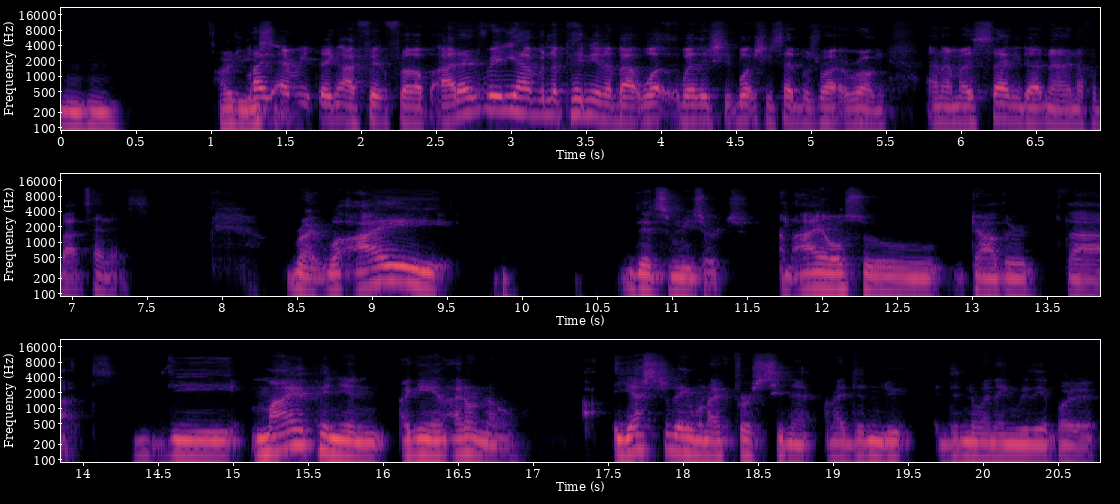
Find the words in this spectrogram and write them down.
Mm-hmm. How do you? Like everything, I flip flop. I don't really have an opinion about what whether she what she said was right or wrong, and I most certainly don't know enough about tennis. Right. Well, I did some research, and I also gathered that the my opinion again. I don't know. Uh, yesterday, when I first seen it, and I didn't do, didn't know anything really about it,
